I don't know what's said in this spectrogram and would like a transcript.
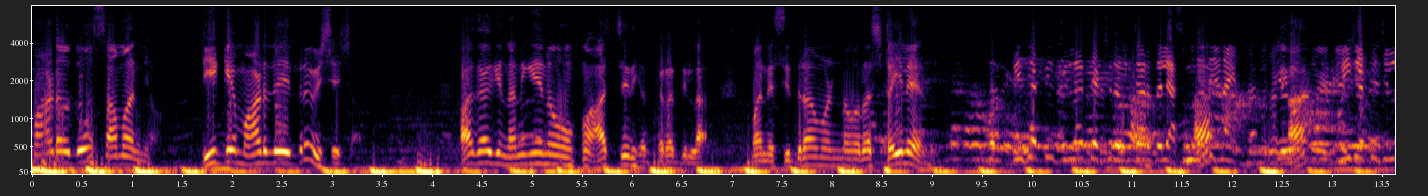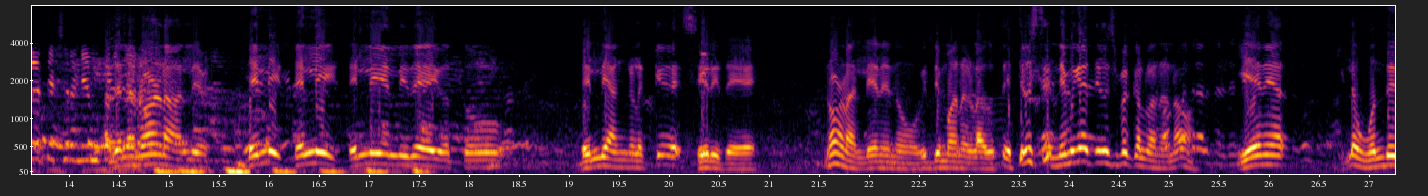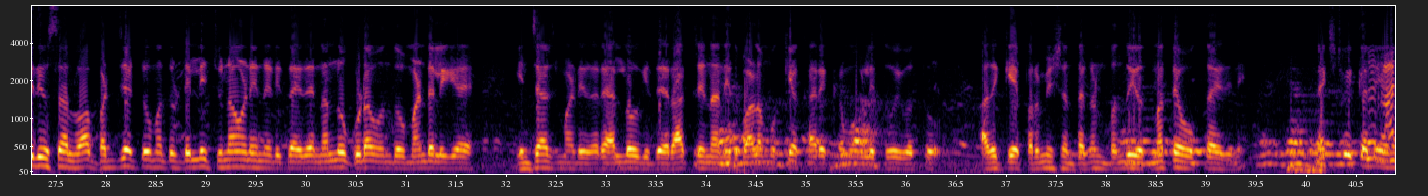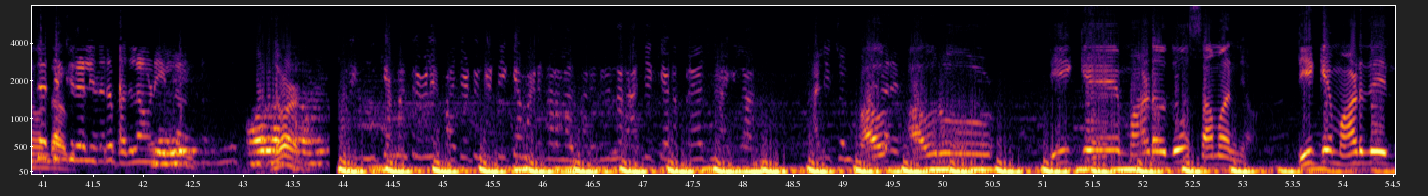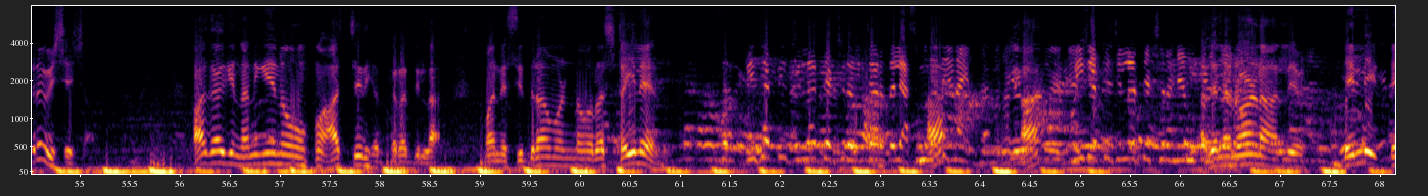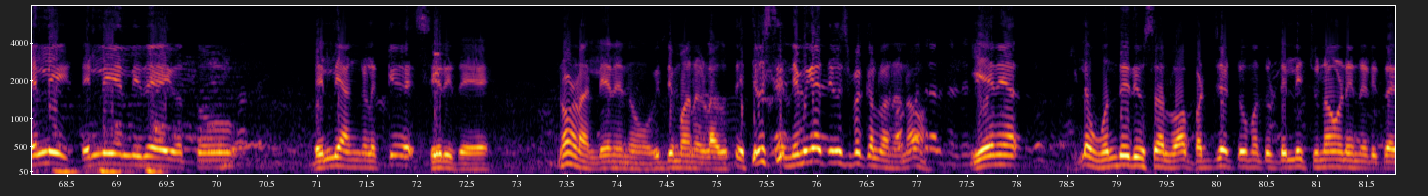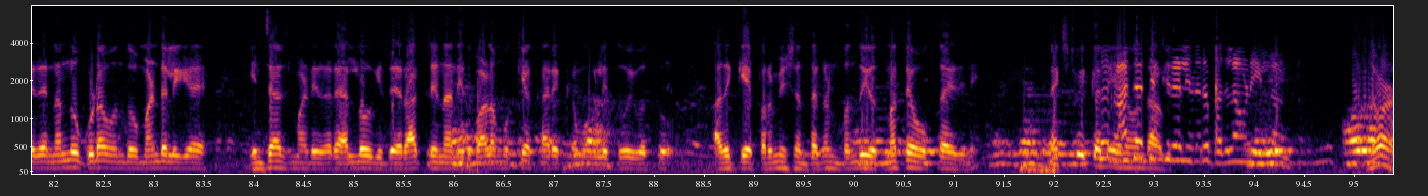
ಮಾಡೋದು ಸಾಮಾನ್ಯ. ಟೀಕೆ ಮಾಡದೇ ಇದ್ರೆ ವಿಶೇಷ. ಹಾಗಾಗಿ ನನಗೇನು ಆಶ್ಚರ್ಯ ತರದಿಲ್ಲ. ಮಾನ್ಯ ಸಿದ್ದರಾಮಣ್ಣವರ ಸ್ಟೈಲೇ ಅದು. ಅದೆಲ್ಲ ನೋಡೋಣ ಅಲ್ಲಿ. ಡೆಲ್ಲಿ ಡೆಲ್ಲಿ ಡೆಲ್ಲಿಯಲ್ಲಿದೆ ಇವತ್ತು. ಡೆಲ್ಲಿ ಅಂಗಳಕ್ಕೆ ಸೇರಿದೆ. ನೋಡೋಣ ಅಲ್ಲಿ ಏನೇನು ವಿದ್ಯಮಾನಗಳಾಗುತ್ತೆ. ತಿಳಿಸ್ತೀನಿ ನಿಮಗೆ ತಿಳಿಸ್ಬೇಕಲ್ವಾ ನಾನು? ಏನೇ ಇಲ್ಲ ಒಂದೇ ದಿವಸ ಅಲ್ವಾ? ಬಡ್ಜೆಟ್ ಮತ್ತು ಡೆಲ್ಲಿ ಚುನಾವಣೆ ನಡೀತಾ ಇದೆ. ನನ್ನೂ ಕೂಡ ಒಂದು ಮಂಡಲಿಗೆ ಇನ್ಚಾರ್ಜ್ ಮಾಡಿದ್ದಾರೆ. ಅಲ್ಲಿ ಹೋಗಿದ್ದೆ ರಾತ್ರಿ ನಾನು ಇದು ಬಹಳ ಮುಖ್ಯ ಕಾರ್ಯಕ್ರಮಗಳಿತ್ತು ಇವತ್ತು. ಅದಕ್ಕೆ ಪರ್ಮಿಷನ್ ತಗೊಂಡು ಬಂದು ಇವತ್ತು ಮತ್ತೆ ಹೋಗ್ತಾ ಇದ್ದೀನಿ. ನೆಕ್ಸ್ಟ್ ವೀಕ್ ಅಲ್ಲಿ ಬದಲಾವಣೆ ಇಲ್ಲ ಮಾಡೋದು ಸಾಮಾನ್ಯ. ಟೀಕೆ ಮಾಡದೇ ಇದ್ರೆ ವಿಶೇಷ. ಹಾಗಾಗಿ ನನಗೇನು ಆಶ್ಚರ್ಯ ತರದಿಲ್ಲ. ಮೊನ್ನೆ ಸಿದ್ದರಾಮಣ್ಣವರ ಸ್ಟೈಲೇ ಅದು. ಬಿಜೆಪಿ ಜಿಲ್ಲಾಧ್ಯಕ್ಷರ ವಿಚಾರದಲ್ಲಿ? ಬಿಜೆಪಿ ಜಿಲ್ಲಾಧ್ಯಕ್ಷರ ಅದೆಲ್ಲ ನೋಡೋಣ ಅಲ್ಲಿ. ಡೆಲ್ಲಿ ಡೆಲ್ಲಿ ಡೆಲ್ಲಿಯಲ್ಲಿದೆ ಇವತ್ತು. ಡೆಲ್ಲಿ ಅಂಗಳಕ್ಕೆ ಸೇರಿದೆ. ನೋಡೋಣ ಅಲ್ಲಿ ಏನೇನು ವಿದ್ಯಮಾನಗಳಾಗುತ್ತೆ. ತಿಳಿಸ್ತೀನಿ ನಿಮಗೆ ತಿಳಿಸ್ಬೇಕಲ್ವಾ ನಾನು? ಏನೇ ಇಲ್ಲ ಒಂದೇ ದಿವಸ ಅಲ್ವಾ? ಬಡ್ಜೆಟ್ ಮತ್ತು ಡೆಲ್ಲಿ ಚುನಾವಣೆ ನಡೀತಾ ಇದೆ. ನನ್ನೂ ಕೂಡ ಒಂದು ಮಂಡಲಿಗೆ ಇನ್ಚಾರ್ಜ್ ಮಾಡಿದ್ದಾರೆ. ಅಲ್ಲಿ ಹೋಗಿದ್ದೆ ರಾತ್ರಿ ನಾನು ಇದು ಬಹಳ ಮುಖ್ಯ ಕಾರ್ಯಕ್ರಮಗಳಿತ್ತು ಇವತ್ತು. ಅದಕ್ಕೆ ಪರ್ಮಿಷನ್ ತಗೊಂಡು ಬಂದು ಇವತ್ತು ಮತ್ತೆ ಹೋಗ್ತಾ ಇದ್ದೀನಿ. ನೆಕ್ಸ್ಟ್ ವೀಕ್ ಅಲ್ಲಿ ಏನೋ ಒಂದು ಆಗುತ್ತೆ. ರಾಜ್ಯಾಧ್ಯಕ್ಷರು ಹೇಳಿದ್ದಾರೆ ಬದಲಾವಣೆ ಇಲ್ಲ ನೋಡೋಣ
